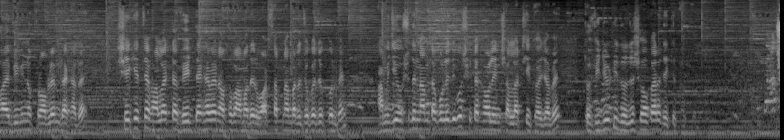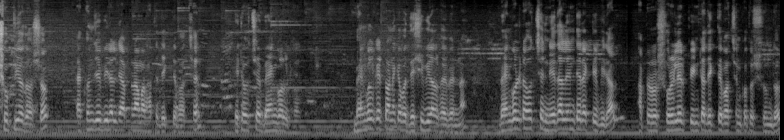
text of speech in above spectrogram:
হয়, বিভিন্ন প্রবলেম দেখা দেয়। সেই ক্ষেত্রে ভালো একটা ভেট দেখাবেন অথবা আমাদের হোয়াটসঅ্যাপ নাম্বারে যোগাযোগ করবেন। আমি যে ওষুধের নামটা বলে দিব, সেটা খাওয়ালে ইনশাল্লাহ ঠিক হয়ে যাবে। তো ভিডিওটি ধৈর্য সহকারে দেখতে থাকবেন সুপ্রিয় দর্শক, এখন যে বিড়ালটি আপনারা আমার হাতে দেখতে পাচ্ছেন, এটা হচ্ছে বেঙ্গল ক্যাট বেঙ্গল ক্যাটটা অনেকে আবার দেশি বিড়াল ভাবেন না। বেঙ্গলটা হচ্ছে নেদারল্যান্ডের একটি বিড়াল। আপনার শরীরের প্রিন্টটা দেখতে পাচ্ছেন কত সুন্দর।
